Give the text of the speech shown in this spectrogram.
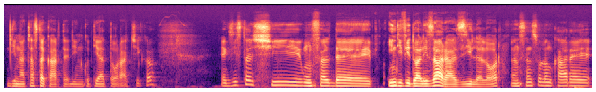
din această carte, din cutia toracică, Există și un fel de individualizare a zilelor, în sensul în care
